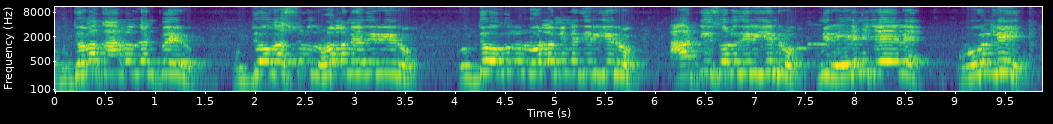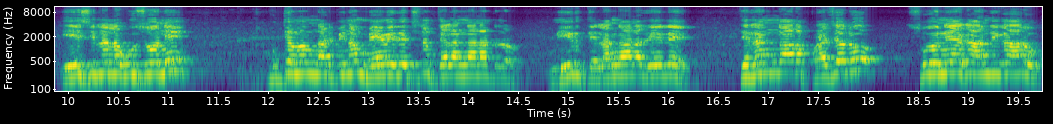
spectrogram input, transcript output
ఉద్యమకారులు చనిపోయారు ఉద్యోగస్తులు రోడ్ల మీద తిరిగిర్రు. ఉద్యోగులు రోడ్ల మీద తిరిగిర్రు. ఆర్టీసీలు తిరిగిండ్రు మీరు ఏమి చేయలే. ఓన్లీ ఏసీలలో కూర్చొని ఉద్యమం నడిపినాం మేమే తెచ్చినాం తెలంగాణ అంటున్నారు. మీరు తెలంగాణ తేలే. తెలంగాణ ప్రజలు సోనియా గాంధీ గారు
